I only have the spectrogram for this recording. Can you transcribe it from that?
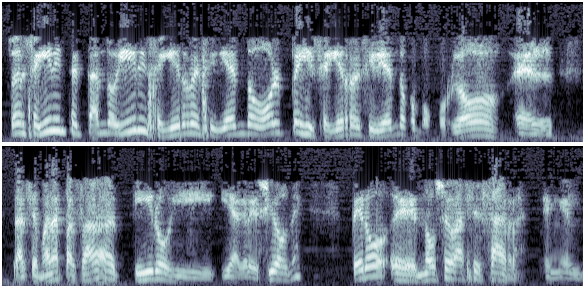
Entonces, seguir intentando ir y seguir recibiendo golpes y seguir recibiendo, como ocurrió el, la semana pasada, tiros y, agresiones, pero eh, no se va a cesar en el,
